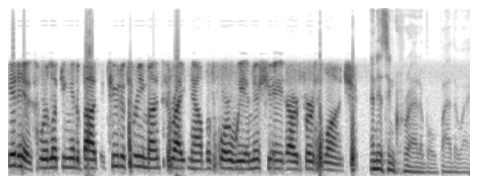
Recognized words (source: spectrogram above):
It is. We're looking at about two to three months right now before we initiate our first launch. And it's incredible, by the way.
